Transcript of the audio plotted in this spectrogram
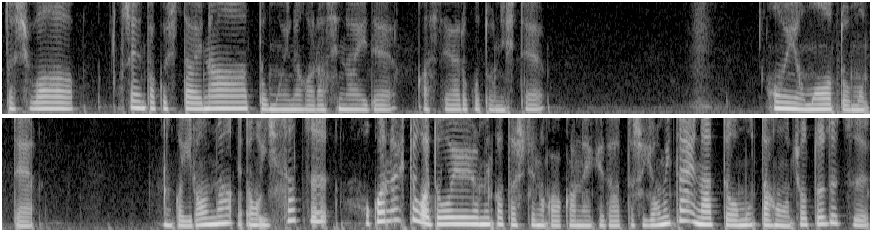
私はお洗濯したいなと思いながらしないで明日やることにして本読もうと思ってなんかいろんな一冊他の人がどういう読み方してるのかわかんないけど私読みたいなって思った本をちょっとずつ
